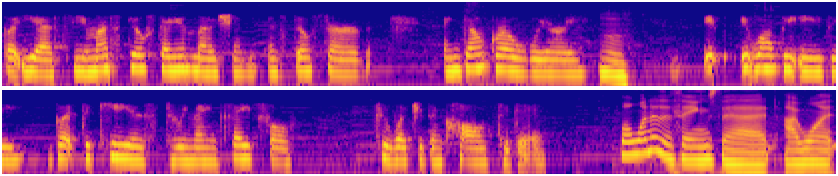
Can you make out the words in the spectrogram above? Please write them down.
But yes, you must still stay in motion and still serve, and don't grow weary. Mm. It it won't be easy, but the key is to remain faithful to what you've been called to do. Well, one of the things that I want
